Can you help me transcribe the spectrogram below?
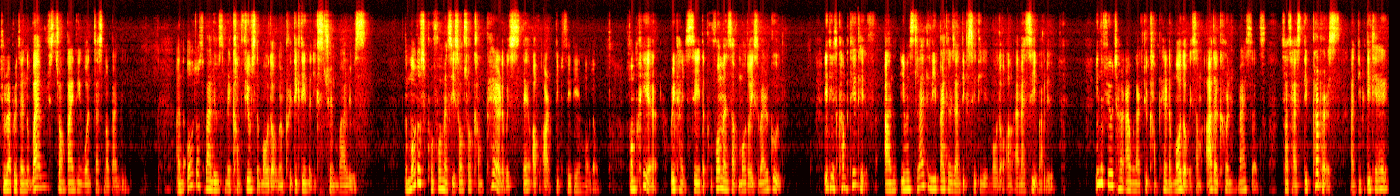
to represent very strong binding or just no binding. And all those values may confuse the model when predicting the extreme values. The model's performance is also compared with state-of-art DeepCDA model. From here, we can see the performance of model is very good. It is competitive and even slightly better than DeepCDA model on MSE value. In the future, I would like to compare the model with some other current methods, such as Deep Purpose and DeepDTA,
